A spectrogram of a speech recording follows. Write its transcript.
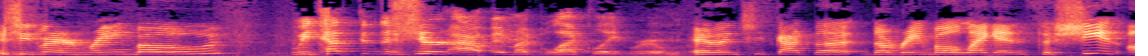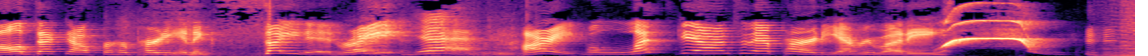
and she's wearing rainbows. We tested the and shirt out in my black light room. And then she's got the, the rainbow leggings. So she is all decked out for her party and excited, right? Yeah. All right, well, let's get on to that party, everybody.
